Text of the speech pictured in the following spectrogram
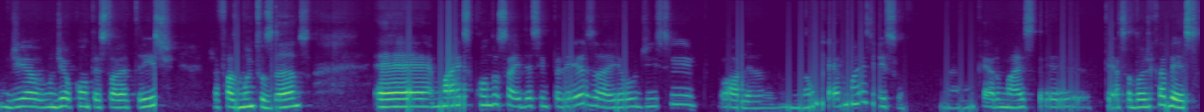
Um dia, um dia eu conto a história triste, já faz muitos anos. É, mas quando eu saí dessa empresa, eu disse: olha, não quero mais isso, né? não quero mais ter, ter, essa dor de cabeça.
